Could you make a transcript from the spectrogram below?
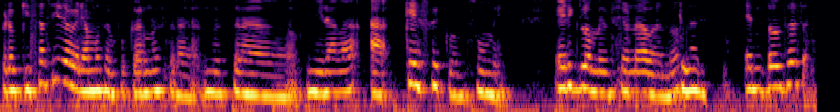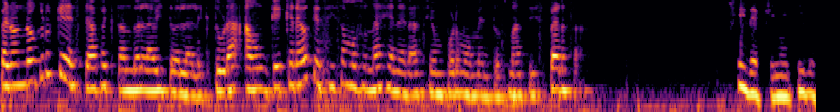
pero quizás sí deberíamos enfocar nuestra, nuestra mirada a qué se consume. Eric lo mencionaba, ¿no? Claro. Entonces, pero no creo que esté afectando el hábito de la lectura, aunque creo que sí somos una generación por momentos más dispersa. Sí, definitivo.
